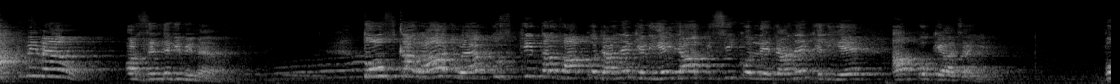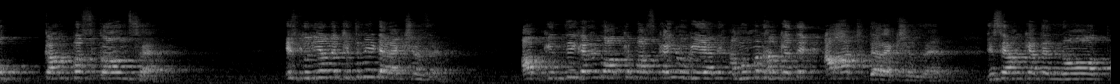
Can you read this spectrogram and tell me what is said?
حق بھی میں ہوں اور زندگی بھی میں ہوں تو اس کا راہ جو ہے اس کی طرف آپ کو جانے کے لیے یا کسی کو لے جانے کے لیے آپ کو کیا چاہیے؟ وہ کمپس کون سا ہے۔ اس دنیا میں کتنی ڈائریکشن ہیں؟ آپ گنتی کریں تو آپ کے پاس کئی ہوگی یعنی عموماً ہم کہتے ہیں آٹھ ڈائریکشن ہیں، جسے ہم کہتے ہیں نارتھ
